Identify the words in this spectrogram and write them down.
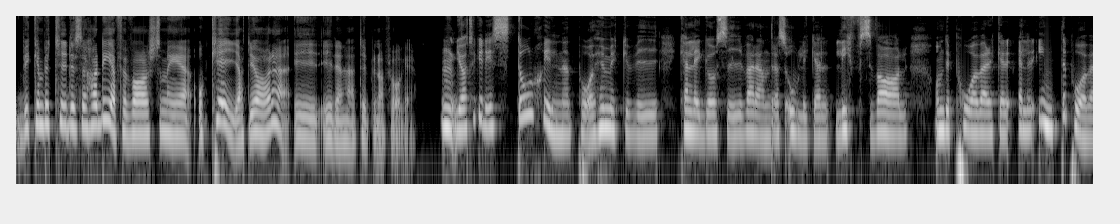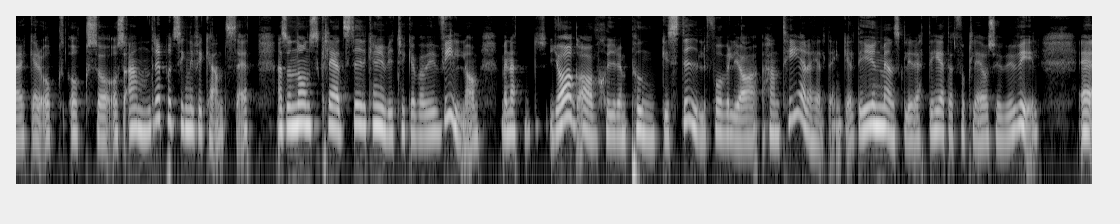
vilken betydelse har det för vad som är okej okay att göra i, i den här typen av frågor? Mm, jag tycker det är stor skillnad på hur mycket vi kan lägga oss i varandras olika livsval, om det påverkar eller inte påverkar också oss andra på ett signifikant sätt. Alltså någons klädstil kan ju vi tycka vad vi vill om, men att jag avskyr en punkig stil får väl jag hantera helt enkelt. Det är ju en mänsklig rättighet att få klä oss hur vi vill. Eh,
